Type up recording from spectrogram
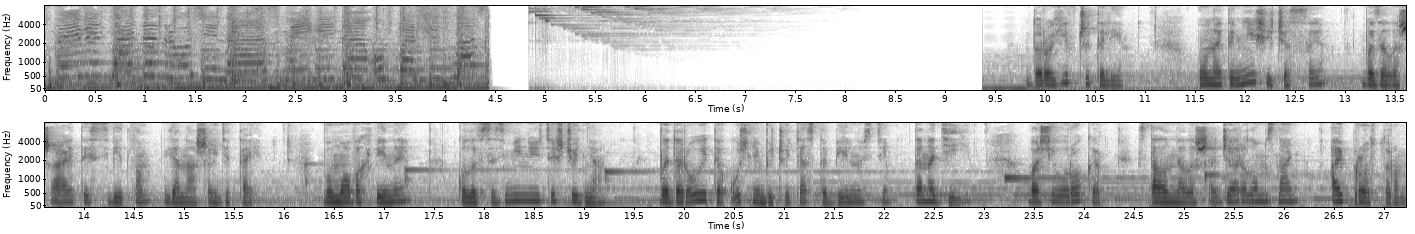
Привітайте, друзі, нас, ми йдемо у перший клас. Дорогі вчителі, у найтемніші часи ви залишаєтесь світлом для наших дітей. В умовах війни, коли все змінюється щодня, ви даруєте учням відчуття стабільності та надії. Ваші уроки стали не лише джерелом знань, а й простором,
